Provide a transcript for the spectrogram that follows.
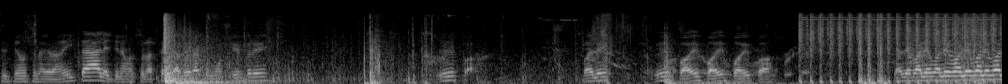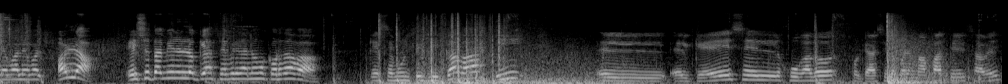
Le tiramos una granita, le tiramos una aceleradora, como siempre. Epa. Vale. Epa, epa, epa, epa. Vale, vale, vale, vale, vale, vale, vale, vale. ¡Hala! Eso también es lo que hace, ¿verdad? No me acordaba. Que se multiplicaba y el, el que es el jugador, porque así lo ponen más fácil, ¿sabes?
